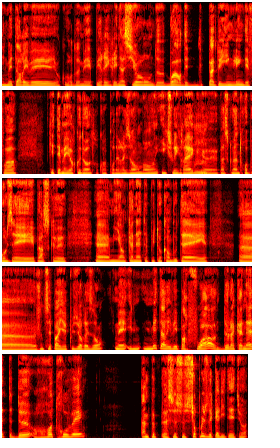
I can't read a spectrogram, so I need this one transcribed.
Il m'est arrivé au cours de mes pérégrinations de boire des, des packs de Yingling des fois qui étaient meilleurs que d'autres, quoi, pour des raisons, bon, X ou Y, euh, parce que anthroposé, parce que euh, mis en canette plutôt qu'en bouteille. Euh, je ne sais pas, il y avait plusieurs raisons, mais il, il m'est arrivé parfois de la canette de retrouver un peu ce, ce surplus de qualité, tu vois.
